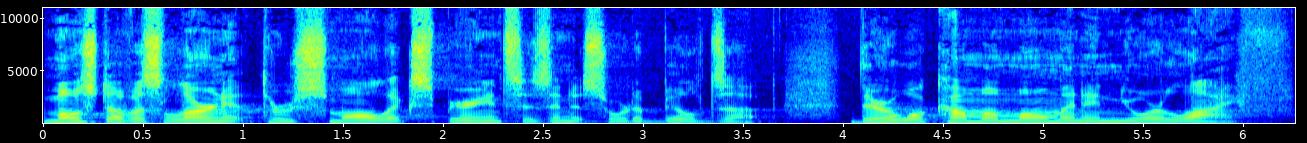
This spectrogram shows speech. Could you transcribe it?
Most of us learn it through small experiences and it sort of builds up. There will come a moment in your life.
